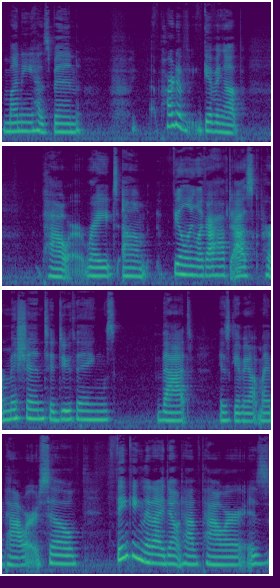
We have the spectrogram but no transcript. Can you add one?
money has been part of giving up power, right? Um, feeling like I have to ask permission to do things that is giving up my power. So, thinking that I don't have power is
